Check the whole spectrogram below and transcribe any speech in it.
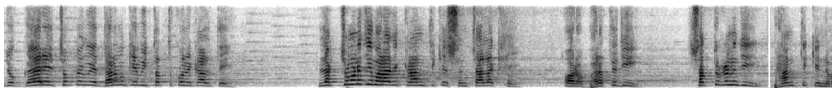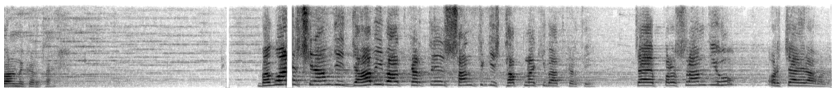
जो गहरे छुपे हुए धर्म के भी तत्व को निकालते हैं। लक्ष्मण जी महाराज क्रांति के संचालक हैं और भरत जी, शत्रुघ्न जी भ्रांति के निवारण करता है। भगवान श्री राम जी जहाँ भी बात करते हैं, शांति की स्थापना की बात करते हैं। चाहे परशुराम जी हो और चाहे रावण। हो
